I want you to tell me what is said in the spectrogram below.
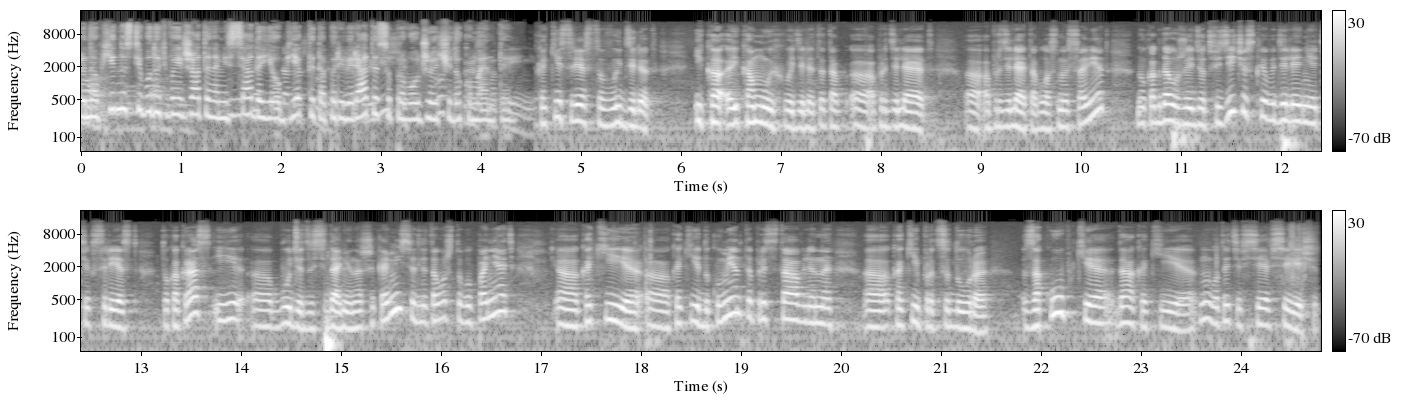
При необхідності будуть виїжджати на місця, де є об'єкти, та перевіряти супроводжуючі документи. Какие средства выделят и ко- и кому их выделят, это э, определяет, э, определяет областной совет. Но когда уже идет физическое выделение этих средств, то как раз и э, будет заседание нашей комиссии для того, чтобы понять, э, какие, э, какие документы представлены, э, какие процедуры закупки, да, какие, ну вот эти все, все вещи.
